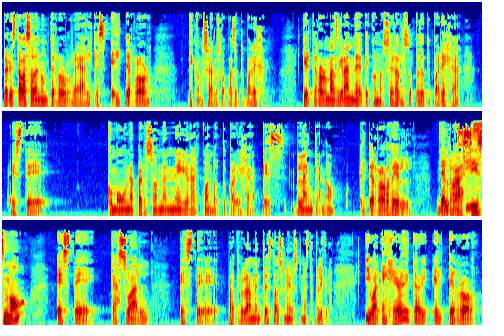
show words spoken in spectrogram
pero está basado en un terror real, que es el terror de conocer a los papás de tu pareja. Y el terror más grande de conocer a los papás de tu pareja, este, como una persona negra cuando tu pareja es blanca, ¿no? El terror del, del racismo, este, casual, este, particularmente de Estados Unidos en esta película. Igual, en Hereditary, el terror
